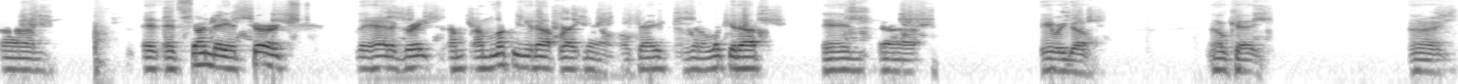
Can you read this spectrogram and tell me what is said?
um, at, at, Sunday at church, they had a great. I'm, I'm looking it up right now. Okay, I'm going to look it up, and uh, here we go. Okay. All right.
